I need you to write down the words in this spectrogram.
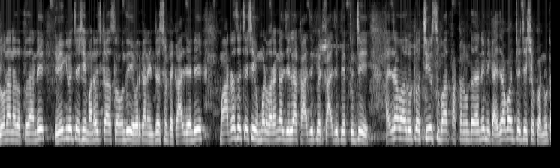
లోన్ అన్నది వస్తుందండి ఈ వెహికల్ వచ్చేసి మనోజ్ కార్స్లో ఉంది. ఎవరికైనా ఇంట్రెస్ట్ ఉంటే కాల్ చేయండి. మా అడ్రస్ వచ్చేసి ఉమ్మడి వరంగల్ జిల్లా కాజీపేట్ కాజీపేట్ నుంచి హైదరాబాద్ రూట్లో చీర్స్ బార్ పక్కన ఉంటుందండి. మీకు హైదరాబాద్ నుంచి వచ్చేసి ఒక నూట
